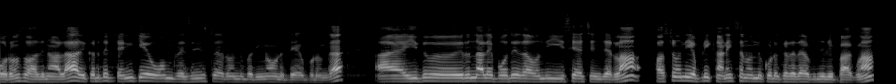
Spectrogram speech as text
போகிறோம் ஸோ அதனால அதுக்கடுத்து டென் கே ஓம் ரெசிஸ்டர் வந்து பார்த்திங்கன்னா ஒன்று தேவைப்படுங்க. இது இருந்தாலே போதும். இதை வந்து ஈஸியாக செஞ்சிடலாம். ஃபஸ்ட்டு வந்து எப்படி கனெக்ஷன் வந்து கொடுக்குறது அப்படின்னு சொல்லி பார்க்கலாம்.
